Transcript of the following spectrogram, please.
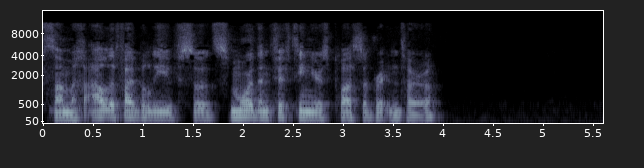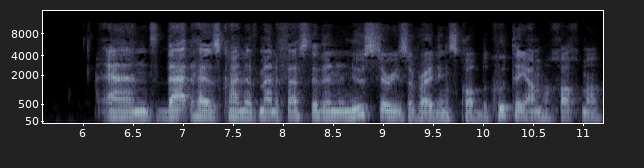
Samach Aleph, I believe. So it's more than 15 years plus of written Torah. And that has kind of manifested in a new series of writings called Likutei Am HaChachma,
